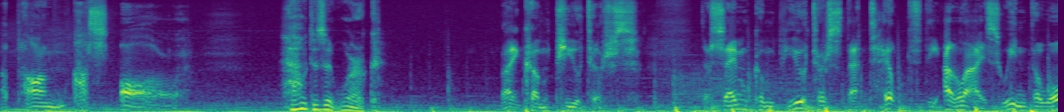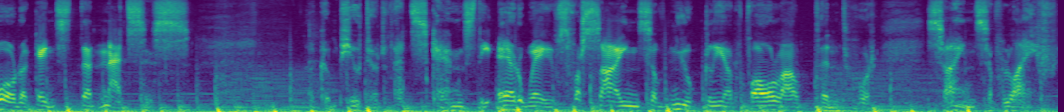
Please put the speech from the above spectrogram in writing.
upon us all. How does it work? By computers. The same computers that helped the Allies win the war against the Nazis. A computer that scans the airwaves for signs of nuclear fallout and for signs of life.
